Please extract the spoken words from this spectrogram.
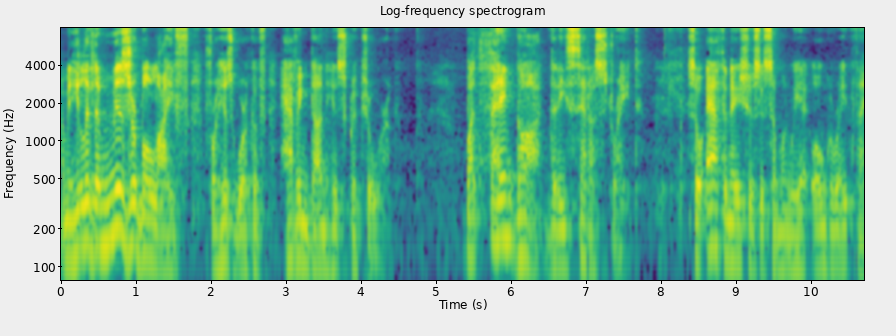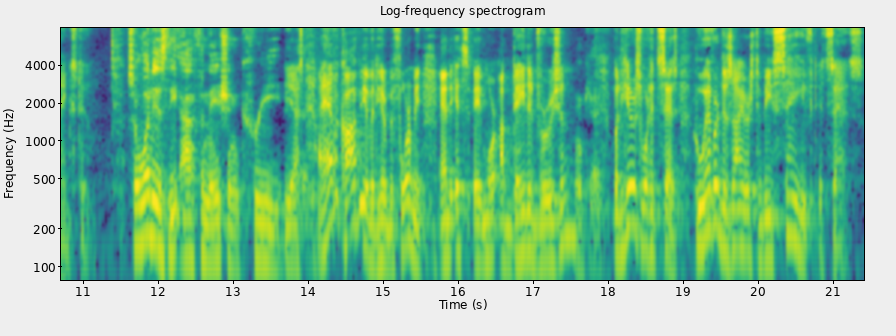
I mean, he lived a miserable life for his work of having done his scripture work. But thank God that he set us straight. So Athanasius is someone we owe great thanks to. So, what is the Athanasian Creed? Yes, I have a copy of it here before me, and it's a more updated version. Okay. But here's what it says Whoever desires to be saved, it says,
